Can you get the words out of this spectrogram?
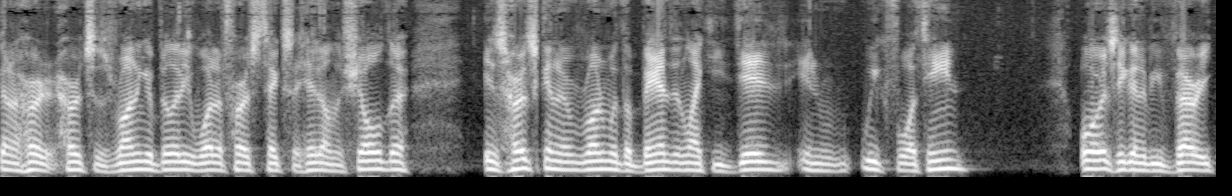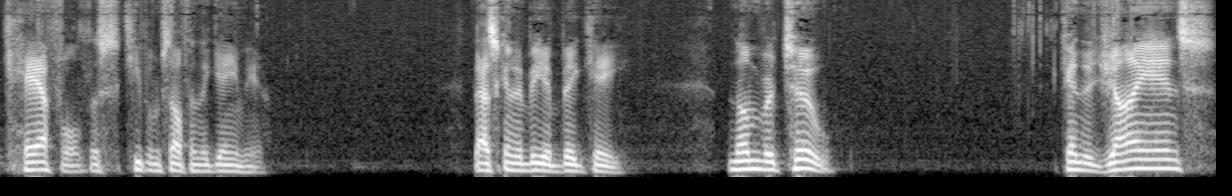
Going to hurt. It hurts his running ability. What if Hurts takes a hit on the shoulder? Is Hurts going to run with abandon like he did in Week 14, or is he going to be very careful to keep himself in the game here? That's going to be a big key. Number two, can the Giants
